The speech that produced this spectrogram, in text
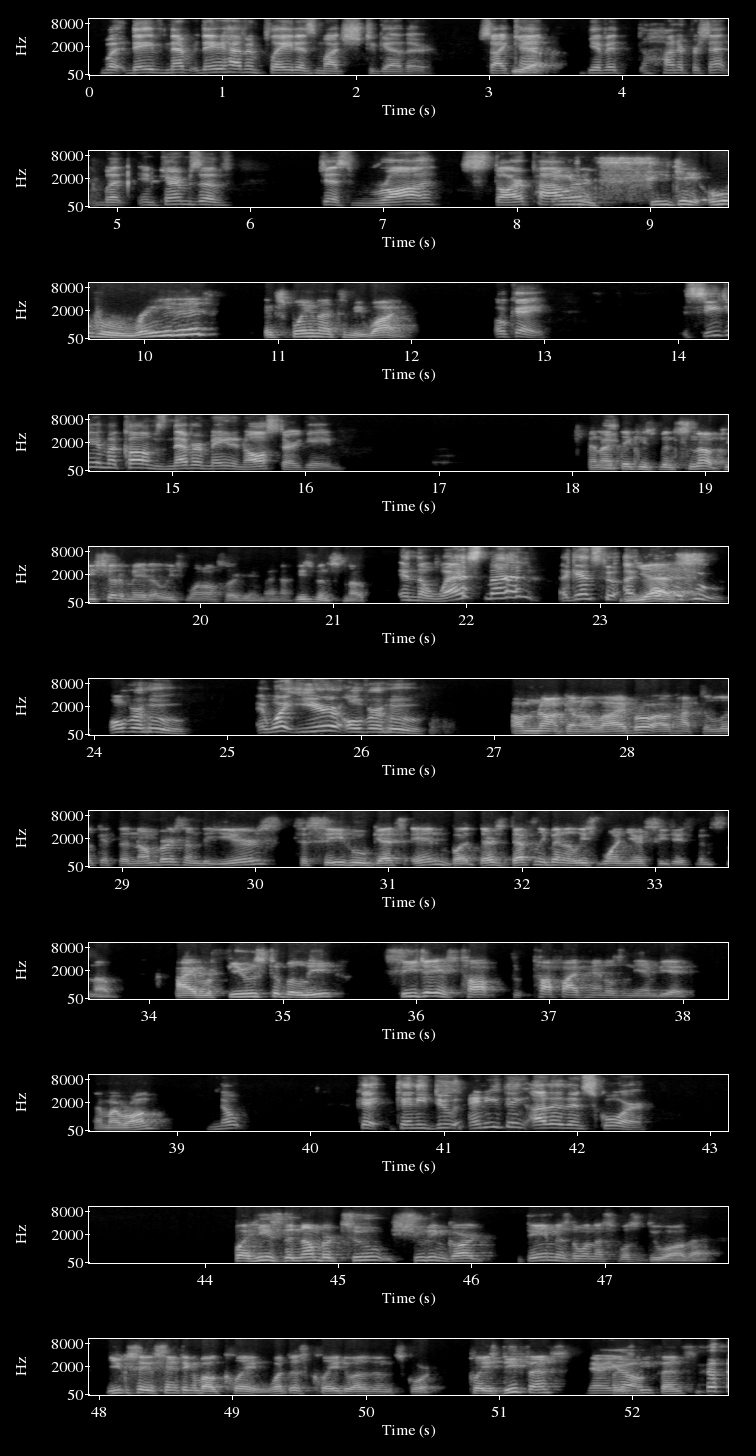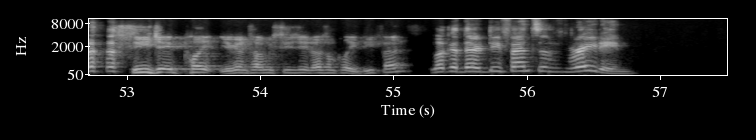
but they've never they haven't played as much together, so I can't Yeah. Give it 100. percent But in terms of just raw star power, Damon CJ overrated? Explain that to me. Why? okay, CJ McCollum's never made an All Star game. And I think he's been snubbed. He should have made at least one All Star game by now. He's been snubbed. in the West, man? Against who? uh, Yes. Over who? Over who? And what year? Over who? I'm not gonna lie, bro. I would have to look at the numbers and the years to see who gets in, but there's definitely been at least one year CJ's been snubbed. I refuse to believe CJ is top top five handles in the NBA. Am I wrong? Nope. Okay, can he do anything other than score? But he's the number two shooting guard. Dame is the one that's supposed to do all that. You can say the same thing about Klay. What does Klay do other than score? Plays defense. There you Plays go. defense. CJ play. You're gonna tell me CJ doesn't play defense? Look at their defensive rating.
